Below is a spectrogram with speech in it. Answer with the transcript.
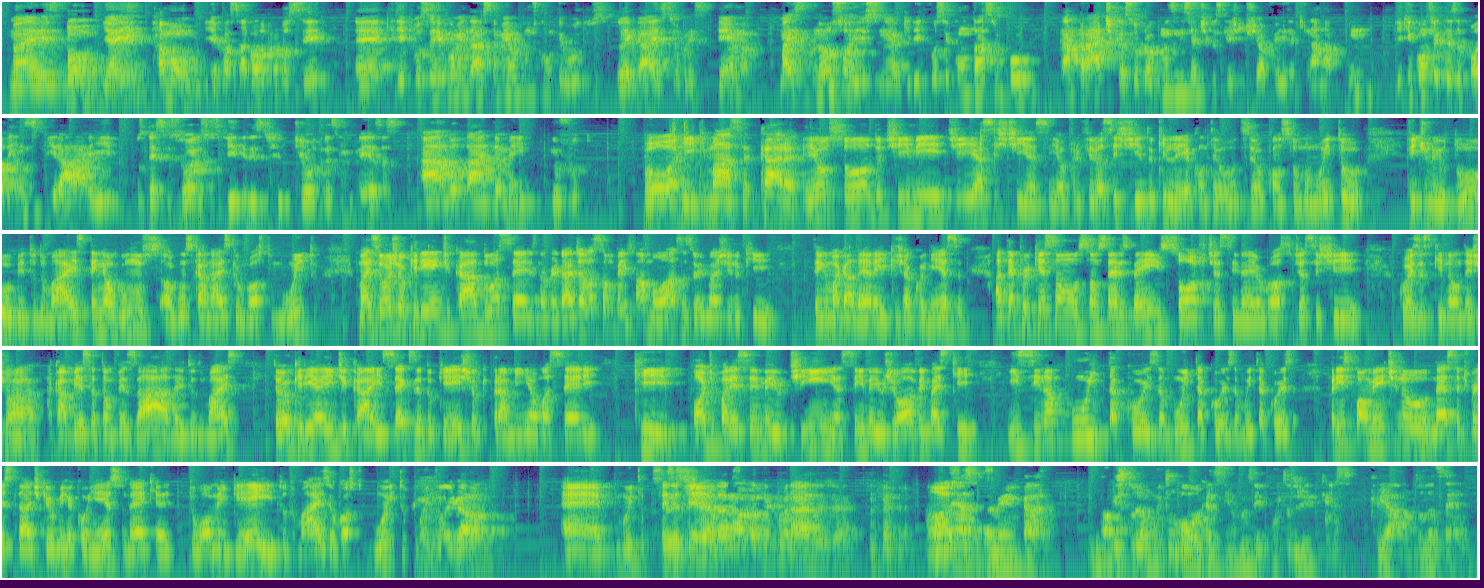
Mas, bom, e aí, Ramon, ia passar a bola para você é, queria que você recomendasse também alguns conteúdos legais sobre esse tema, mas não só isso, né? Eu queria que você contasse um pouco na prática sobre algumas iniciativas que a gente já fez aqui na Raccoon e que com certeza podem inspirar aí os decisores, os líderes de, de outras empresas a adotar também no futuro. Boa, Rick, massa. Cara, eu sou do time de assistir, assim, eu prefiro assistir do que ler conteúdos, eu consumo muito vídeo no YouTube e tudo mais. Tem alguns, alguns canais que eu gosto muito, mas hoje eu queria indicar duas séries, na verdade. Elas são bem famosas, eu imagino que tem uma galera aí que já conheça, até porque são, são séries bem soft, assim, né? Eu gosto de assistir coisas que não deixam a, a cabeça tão pesada e tudo mais. Então eu queria indicar aí Sex Education, que para mim é uma série que pode parecer meio teen, assim, meio jovem, mas que ensina muita coisa, muita coisa, muita coisa, principalmente no, nessa diversidade que eu me reconheço, né, que é do homem gay e tudo mais, eu gosto muito. Muito legal. É, muito. Vocês assistiram da nova temporada já. Nossa. essa também, cara. Uma mistura muito louca, assim, eu gostei muito do jeito que eles criaram toda a série.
